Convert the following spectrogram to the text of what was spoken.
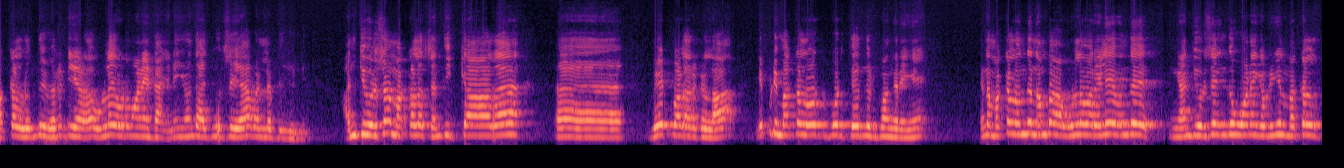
மக்கள் வந்து விரட்டியாக உள்ளே விட நீங்கள் நீங்க வந்து அஞ்சு வருஷம் ஏன் வரல அப்படின்னு சொல்லி. அஞ்சு வருஷம் மக்களை சந்திக்காத வேட்பாளர்கள்லாம் எப்படி மக்கள் ஓட்டு போட்டு தேர்ந்தெடுப்பாங்கிறீங்க? ஏன்னா மக்கள் வந்து நம்ம உள்ள வரையிலே வந்து நீங்க அஞ்சு வருஷம் எங்க போனீங்க அப்படின்னு மக்கள்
